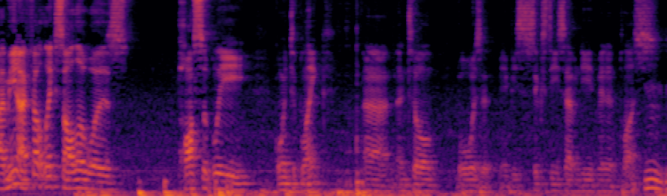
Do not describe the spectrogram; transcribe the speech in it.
I mean, I felt like Salah was possibly going to blank uh, until, what was it, maybe 60, 70 minute plus. Mm.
